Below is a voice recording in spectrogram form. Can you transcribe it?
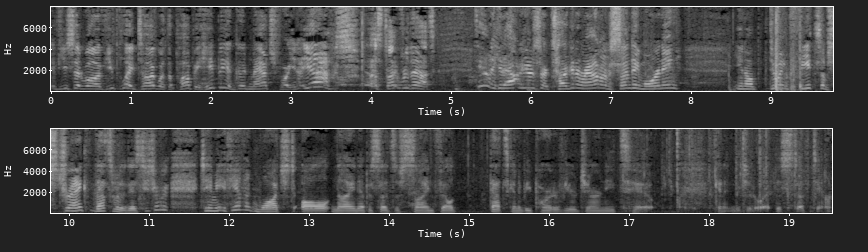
if you said, well, if you played tug with a puppy, he'd be a good match for you. you know, yeah, it's time for that. Damn, to get out here and start tugging around on a Sunday morning, you know, doing feats of strength. That's what it is. Did you ever, Jamie, if you haven't watched all nine episodes of Seinfeld, that's going to be part of your journey too. I'm going to need you to write this stuff down.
